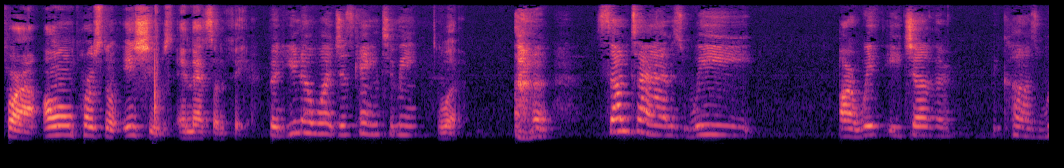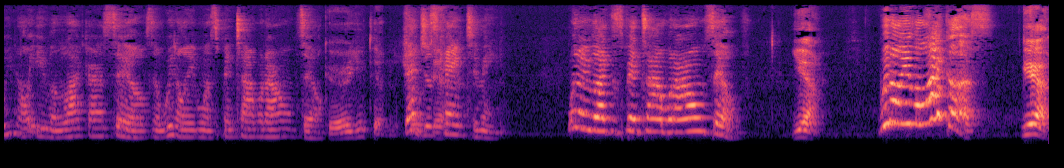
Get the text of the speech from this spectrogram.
for our own personal issues, and that's unfair. But you know what just came to me? What? Sometimes we are with each other because we don't even like ourselves and we don't even want to spend time with our own self. Girl, you tell me the That truth. just Yeah. came to me. We don't even like to spend time with our own self. Yeah. We don't even like us. Yeah.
